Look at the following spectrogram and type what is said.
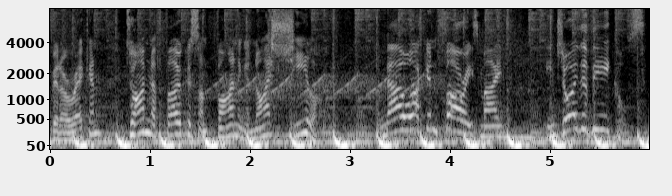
a bit, I reckon. Time to focus on finding a nice Sheila. No fucking worries, mate. Enjoy the vehicles.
